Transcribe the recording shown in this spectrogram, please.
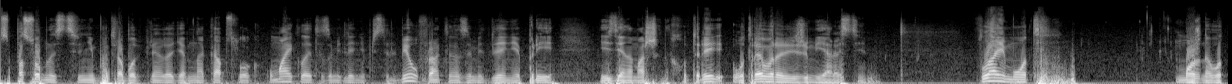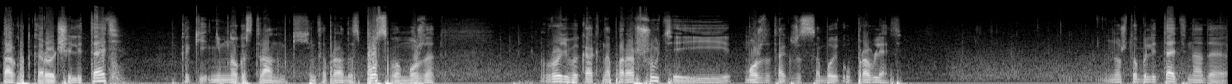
Способность не будет работать при нажатии на капслог. У Майкла это замедление при стрельбе, у Франклина замедление при езде на машинах. У, Тре... у Тревора режим ярости. Fly мод можно вот так вот, короче, летать. Какие, немного странным каким-то, правда, способом. Можно вроде бы как на парашюте, и можно также с собой управлять. Но чтобы летать, надо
